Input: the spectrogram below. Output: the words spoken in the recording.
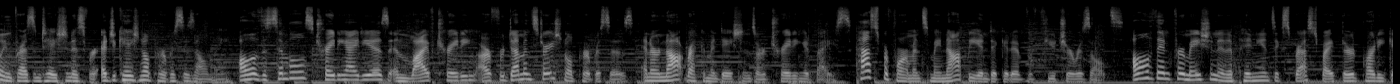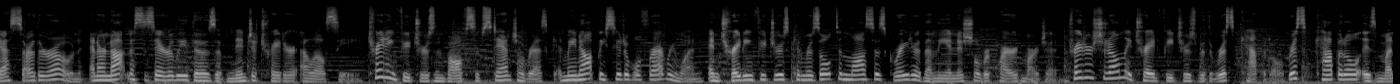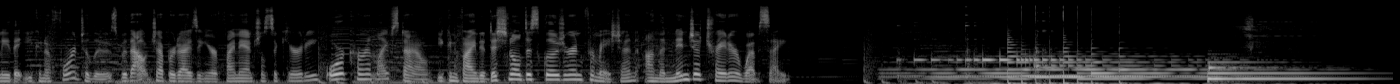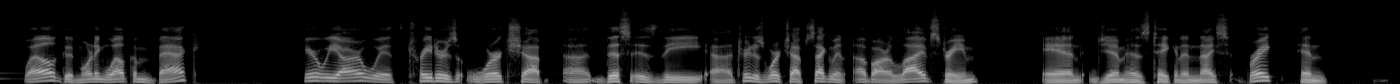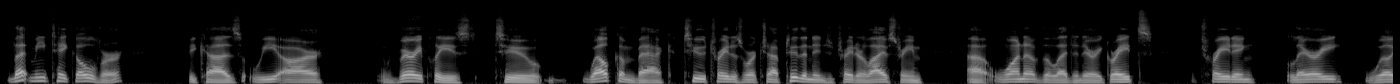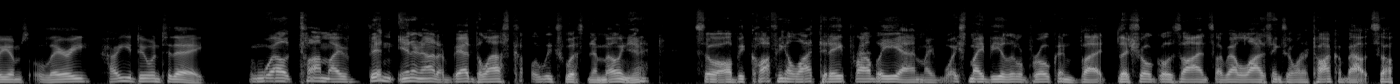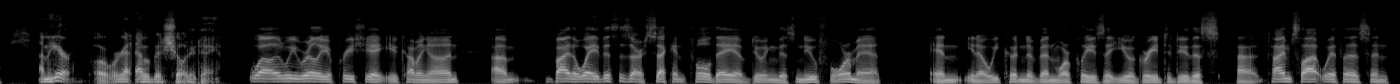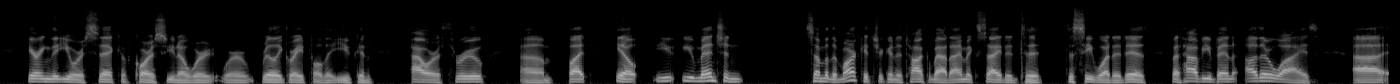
following presentation is for educational purposes only. All of the symbols, trading ideas, and live trading are for demonstrational purposes and are not recommendations or trading advice. Past performance may not be indicative of future results. All of the information and opinions expressed by third party guests are their own and are not necessarily those of Ninja Trader LLC. Trading futures involve substantial risk and may not be suitable for everyone, and trading futures can result in losses greater than the initial required margin. Traders should only trade futures with risk capital. Risk capital is money that you can afford to lose without jeopardizing your financial security or current lifestyle. You can find additional disclosure information on the Ninja Trader website. Well, good morning. Welcome back. Here we are with Traders Workshop. Uh, this is the uh, Traders Workshop segment of our live stream. And Jim has taken a nice break and let me take over because we are very pleased to welcome back to Traders Workshop, to the Ninja Trader live stream, uh, one of the legendary greats of trading, Larry Williams. Larry, how are you doing today? Well, Tom, I've been in and out of bed the last couple of weeks with pneumonia. So I'll be coughing a lot today, probably, and my voice might be a little broken, but the show goes on. So I've got a lot of things I want to talk about. So I'm here. We're going to have a good show today. Well, and we really appreciate you coming on. Um, by the way, this is our second full day of doing this new format. And, you know, we couldn't have been more pleased that you agreed to do this uh, time slot with us. And hearing that you were sick, of course, you know, we're, we're really grateful that you can power through. Um, but, you know, you, you mentioned some of the markets you're going to talk about. I'm excited to, to see what it is. But how have you been otherwise? Uh,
